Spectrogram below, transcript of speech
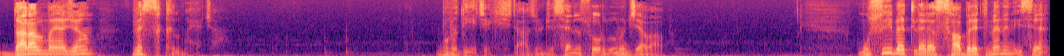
daralmayacağım ve sıkılmayacağım. Bunu diyecek işte az önce senin sorduğunun cevabı. Musibetlere sabretmenin ise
